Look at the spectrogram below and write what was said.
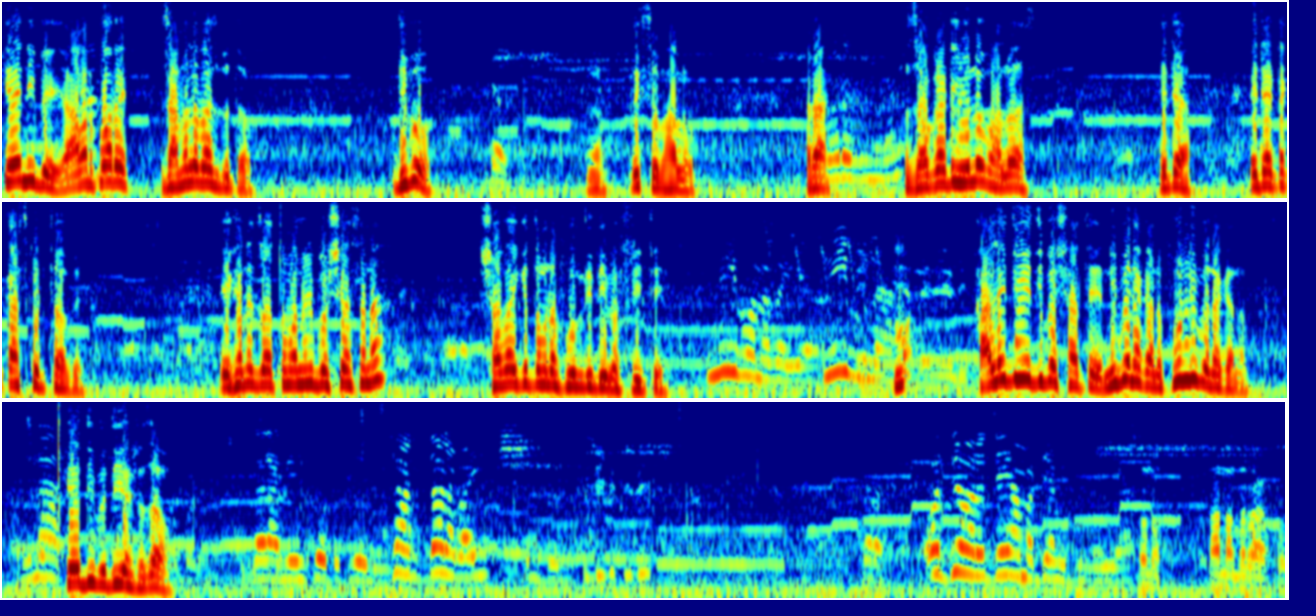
কে নিবে? আমার পরে ঝামেলা বাজবে তো। দিব? না দেখছ ভালো। জগাটি হলেও ভালো আছে। এটা এটা একটা কাজ করতে হবে। এখানে যত মানুষ বসে আছে না সবাইকে তোমরা ফুল দিয়ে দিবে ফ্রিতে খালি দিয়ে দিবে সাথে। নিবে না কেন? ফুল নিবে না কেন? কে দিবে? দিয়ে আসো যাও। ওর দিয়ে ওর দিয়ে আমার দিয়ে আমি দিই ভাইয়া শোনো না না রাখো।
